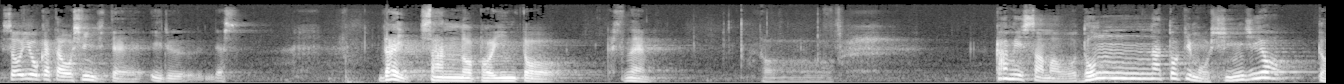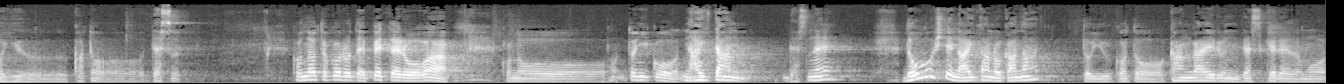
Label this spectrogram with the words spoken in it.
そういうお方を信じているんです。第3のポイントですね。神様をどんな時も信じようということです。このところでペテロはこの本当にこう泣いたんですね。どうして泣いたのかなということを考えるんですけれども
